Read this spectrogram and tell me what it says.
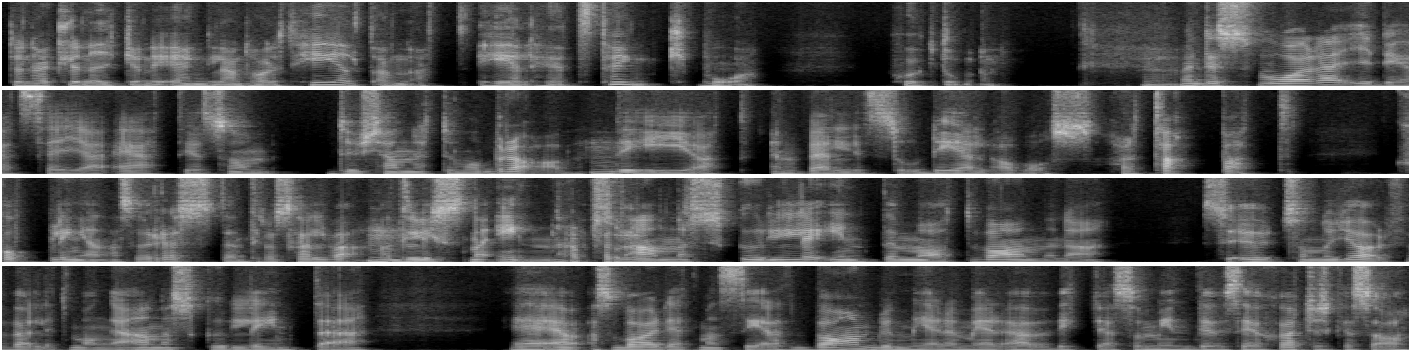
den här kliniken i England har ett helt annat helhetstänk på mm. sjukdomen. Men det svåra i det att säga ät det som du känner att du mår bra av, mm. det är ju att en väldigt stor del av oss har tappat kopplingen, alltså rösten till oss själva. Mm. Att lyssna in. Absolut. För annars skulle inte matvanorna se ut som de gör för väldigt många. Annars skulle inte... Eh, alltså bara det att man ser att barn blir mer och mer överviktiga, som min BVC-sköterska sa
